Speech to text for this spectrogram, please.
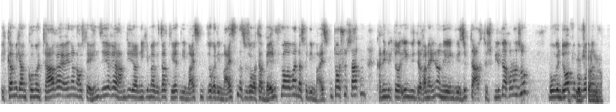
Ich kann mich an Kommentare erinnern aus der Hinserie. Haben die da nicht immer gesagt, wir hätten die meisten, sogar die meisten, dass wir sogar Tabellenführer waren, dass wir die meisten Torschüsse hatten? Kann ich mich doch irgendwie daran erinnern, irgendwie siebter, achte Spieltag oder so? Wo wir in Dortmund gewonnen haben. Ja.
